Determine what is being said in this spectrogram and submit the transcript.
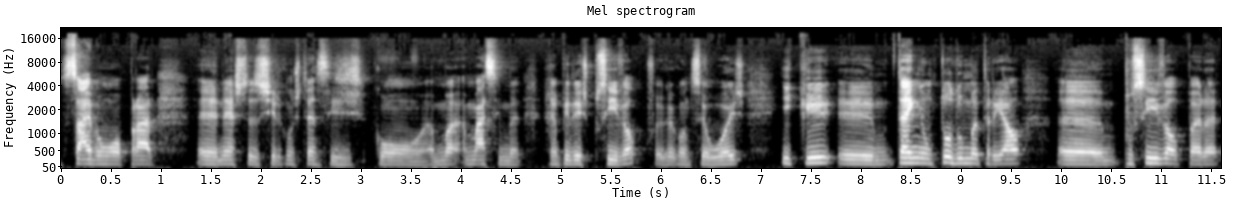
saibam operar uh, nestas circunstâncias com a, máxima rapidez possível, foi o que aconteceu hoje, e que tenham todo o material possível para eh,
